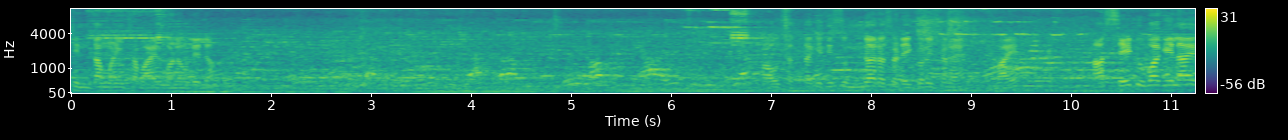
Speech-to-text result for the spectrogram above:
चिंतामणीच्या बाहेर बनवलेलं. पाहू शकता किती सुंदर असं डेकोरेशन आहे बाहेर. हा सेट उभा केला आहे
